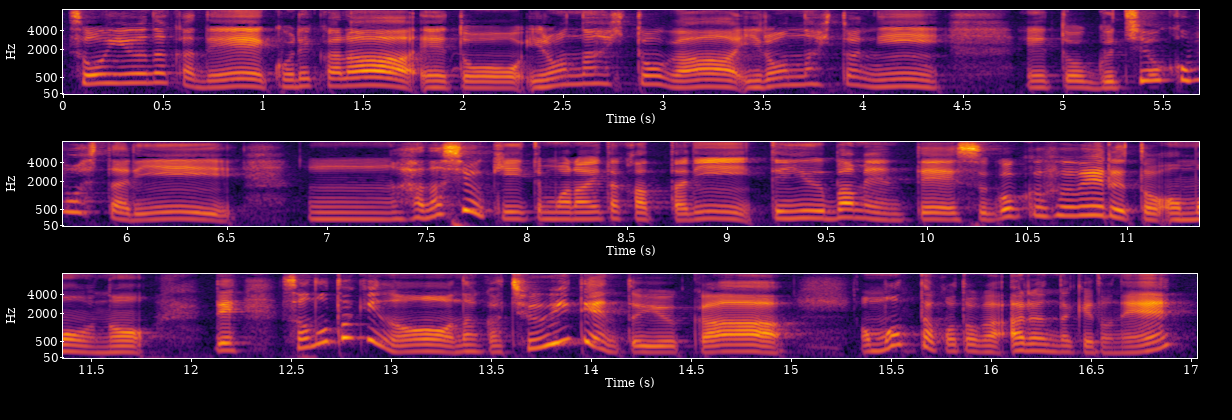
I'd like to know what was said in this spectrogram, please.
そういう中でこれから、えーと、いろんな人がいろんな人に、えーと、愚痴をこぼしたりうん話を聞いてもらいたかったりっていう場面ってすごく増えると思うの。でその時のなんか注意点というか思ったことがあるんだけどね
